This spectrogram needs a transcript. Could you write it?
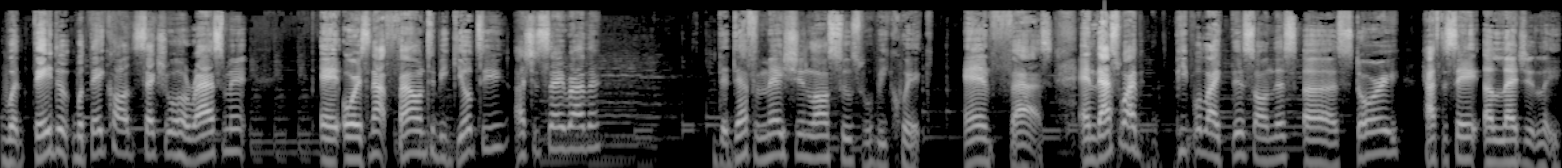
what they do, what they call sexual harassment, and, or it's not found to be guilty, I should say rather, the defamation lawsuits will be quick and fast, and that's why people like this on this uh, story have to say allegedly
